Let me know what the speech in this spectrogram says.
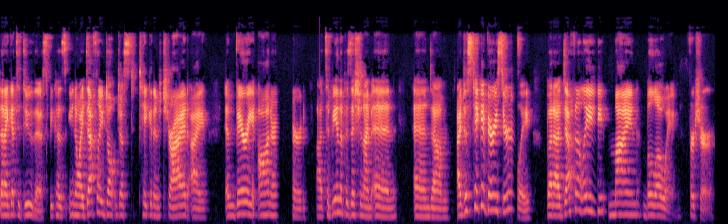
that I get to do this because, you know, I definitely don't just take it in stride. I am very honored uh, to be in the position I'm in and um, I just take it very seriously, but uh, definitely mind blowing for sure.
